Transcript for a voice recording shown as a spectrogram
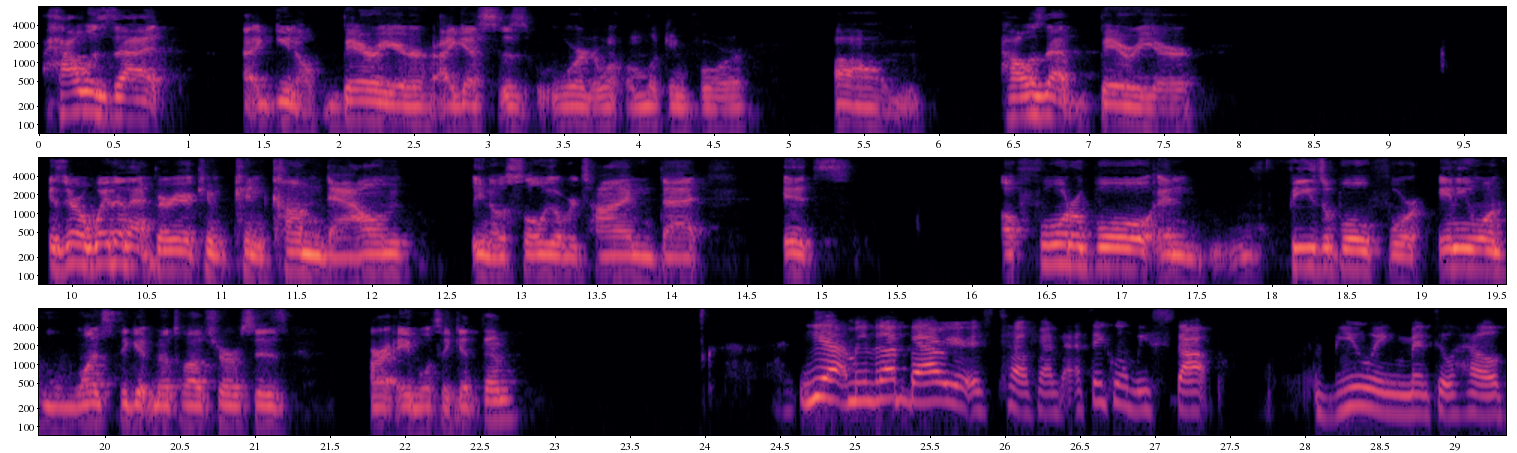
how is that uh, you know barrier? I guess is word I'm looking for. Um, how is that barrier? Is there a way that that barrier can can come down? You know, slowly over time that it's affordable and feasible for anyone who wants to get mental health services are able to get them? Yeah, I mean that barrier is tough. I, I think when we stop viewing mental health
